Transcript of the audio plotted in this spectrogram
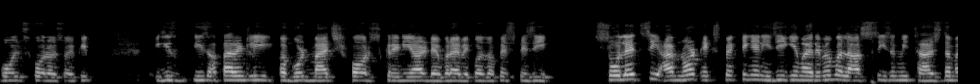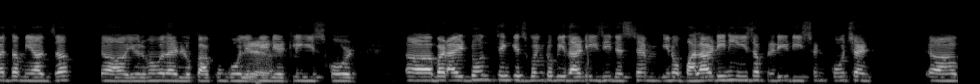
goal scorer. So if he he's he's apparently a good match for Skriniar de Vrij because of his physique. So let's see. I'm not expecting an easy game. I remember last season we thrashed them at the Meazza. Uh, you remember that Lukaku goal yeah. immediately he scored. Uh, but I don't think it's going to be that easy this time. You know, Ballardini is a pretty decent coach, and uh,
